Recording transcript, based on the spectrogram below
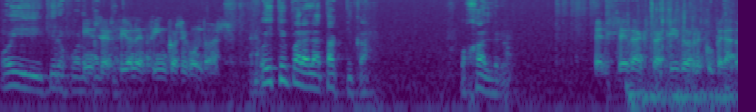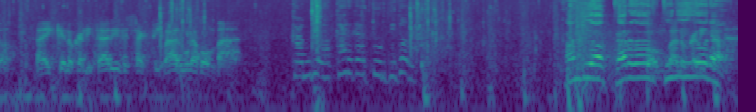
Hoy quiero jugar táctica. Inserción en 5 segundos. Hoy estoy para la táctica. Ojalá. El SEDAX ha sido recuperado. Hay que localizar y desactivar una bomba. Cambio a carga aturdidora. Cambio a carga localizada.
